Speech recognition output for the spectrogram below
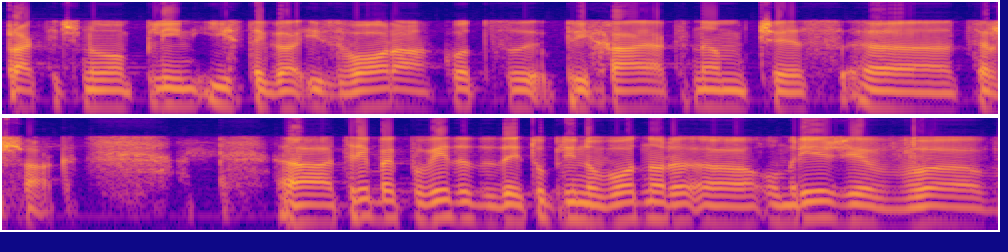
praktično plin istega izvora, kot prihaja k nam čez uh, Cršak. Uh, treba je povedati, da je to plinovodno uh, omrežje v, v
